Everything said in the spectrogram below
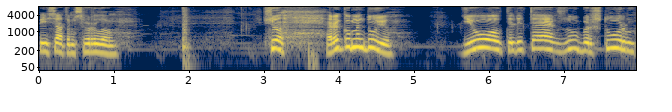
50-м сверлом. Все, рекомендую. Діол, Телітек, Зубр, Штурм.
